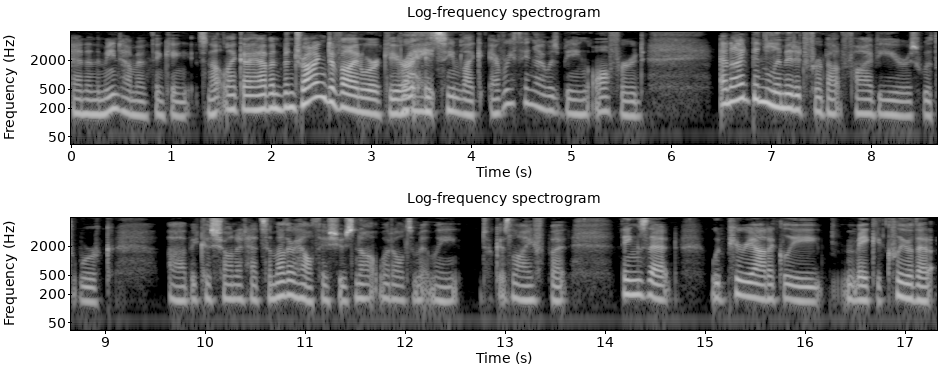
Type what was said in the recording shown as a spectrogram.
and in the meantime, I'm thinking, it's not like I haven't been trying to find work here. Right. It seemed like everything I was being offered, and I'd been limited for about five years with work uh, because Sean had had some other health issues, not what ultimately took his life, but things that would periodically make it clear that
